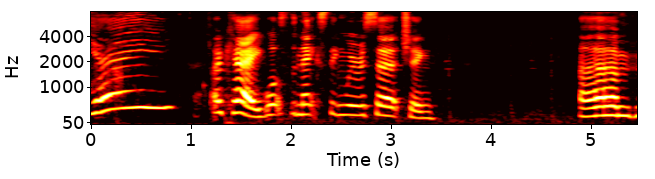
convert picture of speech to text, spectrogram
Yay! Okay, what's the next thing we're researching? Um,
